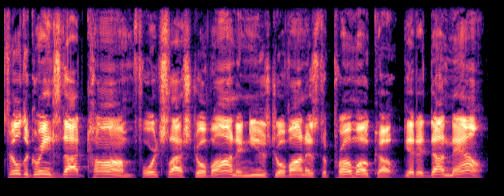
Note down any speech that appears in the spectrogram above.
fieldofgreens.com forward slash Jovan and use Jovan as the promo code. Get it done now.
